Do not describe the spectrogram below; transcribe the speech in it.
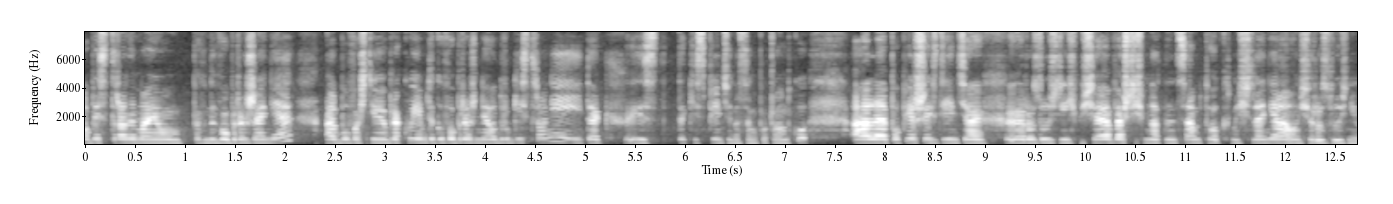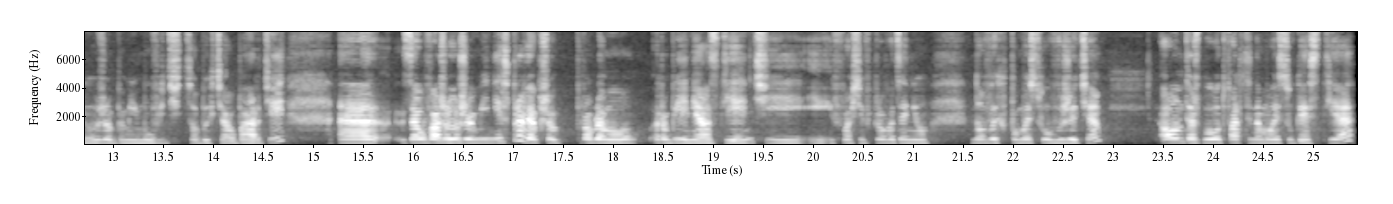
obie strony mają pewne wyobrażenie, albo właśnie brakuje im tego wyobrażenia o drugiej stronie i tak jest takie spięcie na samym początku, ale po pierwszych zdjęciach e, rozluźniliśmy się, weszliśmy na ten sam tok myślenia, on się rozluźnił, żeby mi mówić, co by chciał bardziej. E, zauważył, że mi nie sprawia problemu robienia zdjęć i, i właśnie wprowadzeniu nowych pomysłów w życie. On też był otwarty na moje sugestie.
